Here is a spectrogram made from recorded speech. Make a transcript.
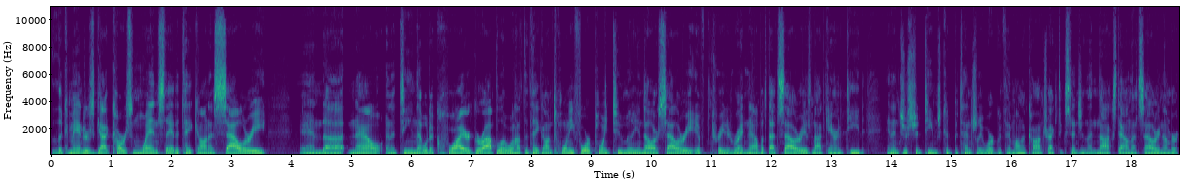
the Commanders got Carson Wentz, they had to take on his salary. And uh, now, in a team that would acquire Garoppolo, will have to take on $24.2 million salary if traded right now. But that salary is not guaranteed, and interested teams could potentially work with him on a contract extension that knocks down that salary number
